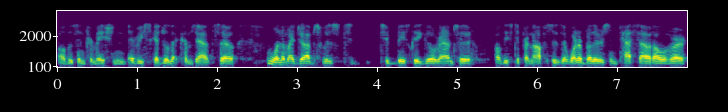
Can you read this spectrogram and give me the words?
all this information, every schedule that comes out. So one of my jobs was to, to basically go around to all these different offices at Warner Brothers and pass out all of our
